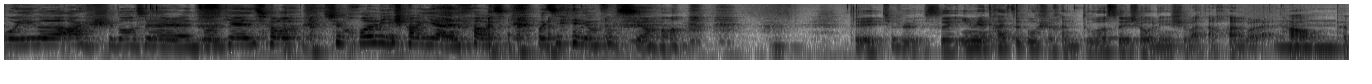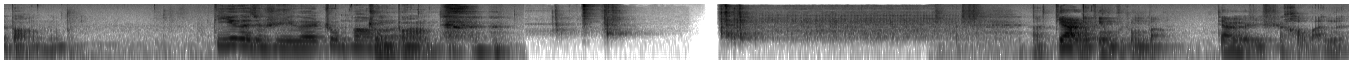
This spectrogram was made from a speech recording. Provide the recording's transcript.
我一个二十多岁的人，昨天就 去婚礼上演了，我今天已经不行了。对，就是所以，因为他的故事很多，所以说我临时把他换过来。好，嗯太棒了，第一个就是一个重磅，重磅！啊，第二个并不重磅，第二个就是好玩的。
